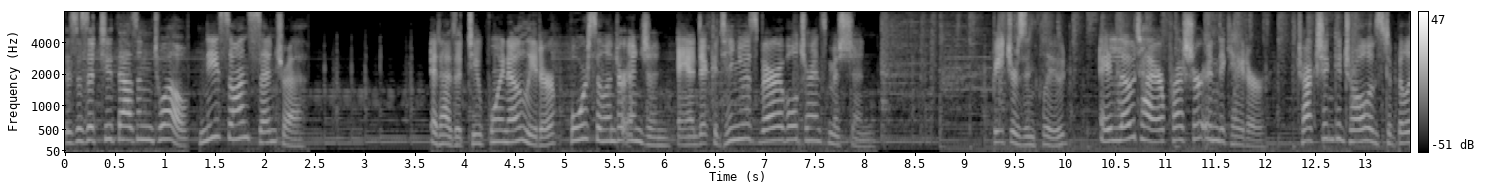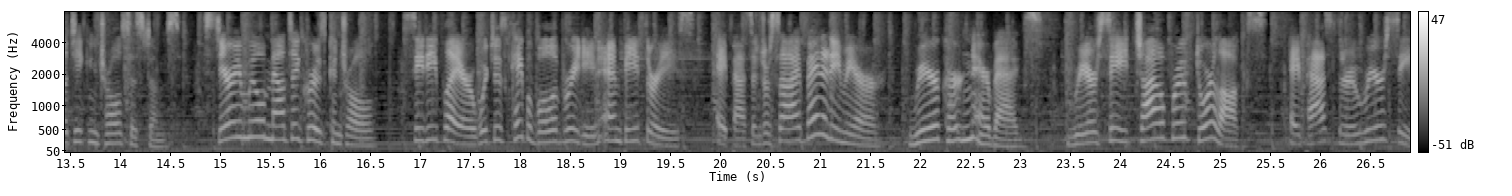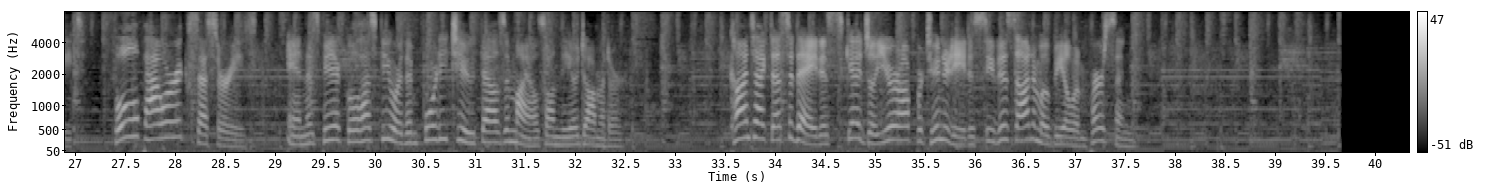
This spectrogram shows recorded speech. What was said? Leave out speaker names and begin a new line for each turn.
This is a 2012 Nissan Sentra. It has a 2.0-liter four-cylinder engine and a continuous variable transmission. Features include a low tire pressure indicator, traction control and stability control systems, steering wheel mounted cruise control, CD player which is capable of reading MP3s, a passenger side vanity mirror, rear curtain airbags, rear seat child-proof door locks, a pass-through rear seat, full power accessories, and this vehicle has fewer than 42,000 miles on the odometer. Contact us today to schedule your opportunity to see this automobile in person.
